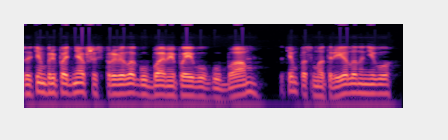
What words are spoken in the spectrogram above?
Затем, приподнявшись, провела губами по его губам, затем посмотрела на него —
